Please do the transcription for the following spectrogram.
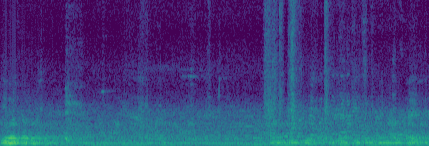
जीवाचा प्रश्न विजेनं तंत्रामुळे उठल्यानं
